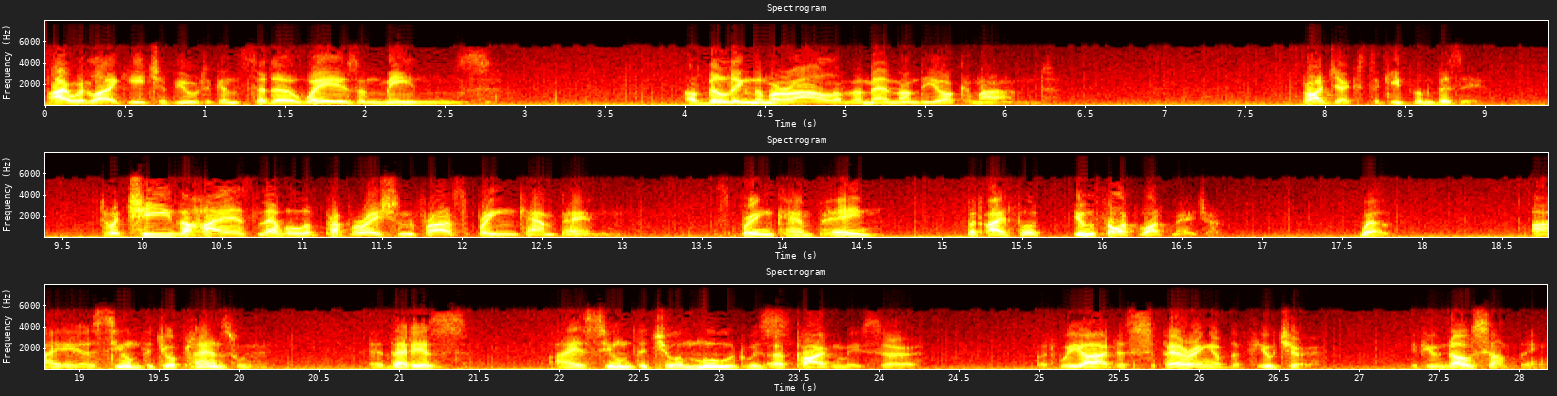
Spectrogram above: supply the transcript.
I would like each of you to consider ways and means of building the morale of the men under your command. Projects to keep them busy. To achieve the highest level of preparation for our spring campaign. Spring campaign? But I thought. You thought what, Major? Well, I assumed that your plans were. uh, that is, I assumed that your mood was. Uh, pardon me, sir. But we are despairing of the future. If you know something,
